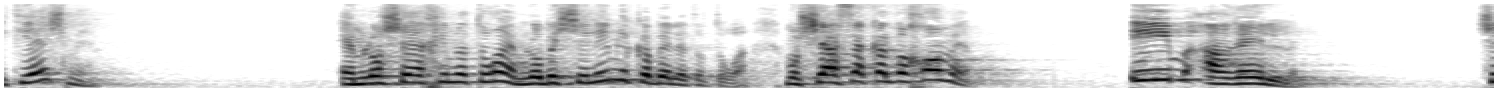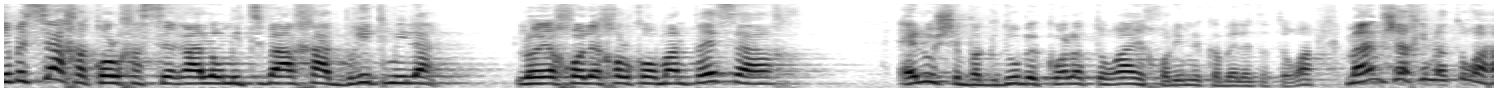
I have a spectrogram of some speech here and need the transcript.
התייאש מהם. הם לא שייכים לתורה, הם לא בשלים לקבל את התורה. משה עשה קל וחומר. אם ערל, שבסך הכל חסרה לו מצווה אחת, ברית מילה, לא יכול לאכול קורבן פסח, אלו שבגדו בכל התורה יכולים לקבל את התורה. מה הם שייכים לתורה?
